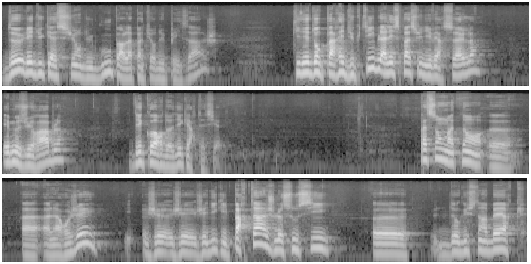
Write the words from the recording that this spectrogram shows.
de l'éducation du goût par la peinture du paysage, qui n'est donc pas réductible à l'espace universel et mesurable des coordonnées cartésiennes. Passons maintenant euh, à Alain Roger. J'ai dit qu'il partage le souci euh, d'Augustin Berck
